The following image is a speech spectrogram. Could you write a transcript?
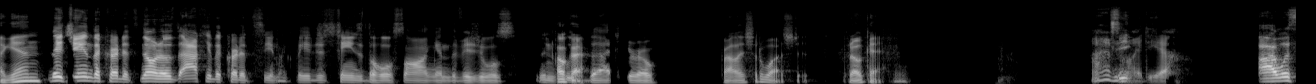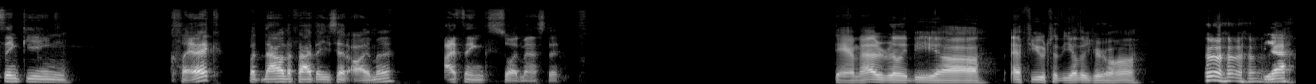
Again? They changed the credits. No, no, it was actually the credits scene. Like they just changed the whole song and the visuals. Include Okay. that hero. Probably should have watched it. But okay. I have See- no idea. I was thinking cleric, but now the fact that you said armor, I think swordmaster. Damn, that would really be uh fu to the other hero, huh? Yeah.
